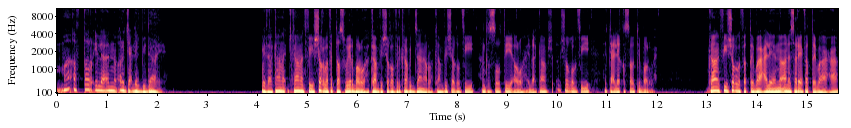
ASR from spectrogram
ما أضطر إلى انه أرجع للبداية. وإذا كانت كانت في شغله في التصوير بروح كان في شغل في ال graphic design أروح كان في شغل في الهندسة الصوتية أروح إذا كان في شغل في التعليق الصوتي بروح. كان في شغل في الطباعة لأنه أنا سريع في الطباعة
